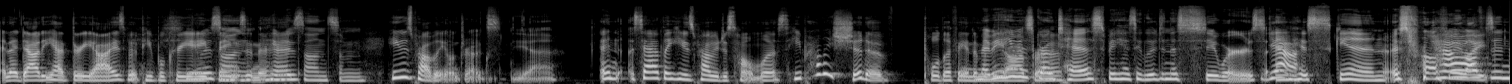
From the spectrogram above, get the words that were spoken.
and I doubt he had three eyes, but people he create things on. in their he head. was on some. he was probably on drugs, Yeah, and sadly, he was probably just homeless. He probably should have pulled a Phantom. maybe he the was grotesque because he lived in the sewers. Yeah. and his skin is probably How like. often?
